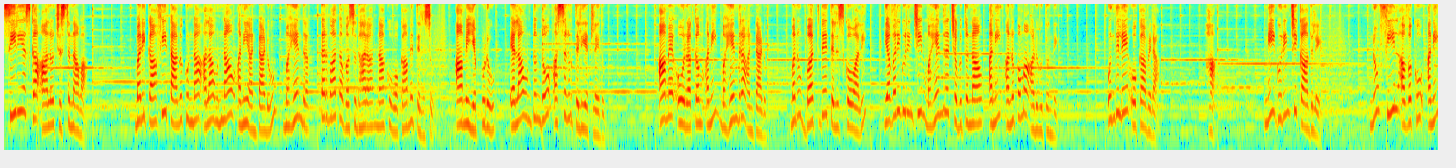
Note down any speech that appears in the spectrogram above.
సీరియస్గా ఆలోచిస్తున్నావా? మరి కాఫీ తాగకుండా అలా ఉన్నావ్ అని అంటాడు మహేంద్ర. తర్వాత వసుధార నాకు ఒకామె తెలుసు. ఆమె ఎప్పుడు ఎలా ఉంటుందో అస్సలు తెలియట్లేదు. ఆమె ఓ రకం అని మహేంద్ర అంటాడు. మను బర్త్డే తెలుసుకోవాలి ఎవరి గురించి మహేంద్ర చెబుతున్నావ్ అని అనుపమ అడుగుతుంది. ఉందిలే ఓకావిడ. హా. నీ గురించి కాదులే. నువ్వు ఫీల్ అవ్వకు అని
